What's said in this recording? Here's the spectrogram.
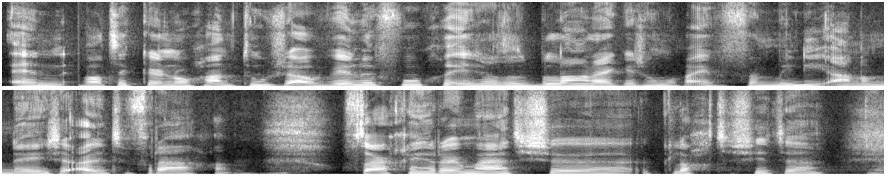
en wat ik er nog aan toe zou willen voegen is dat het belangrijk is om nog even familieanamnese uit te vragen. Of daar geen reumatische klachten zitten. Ja.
